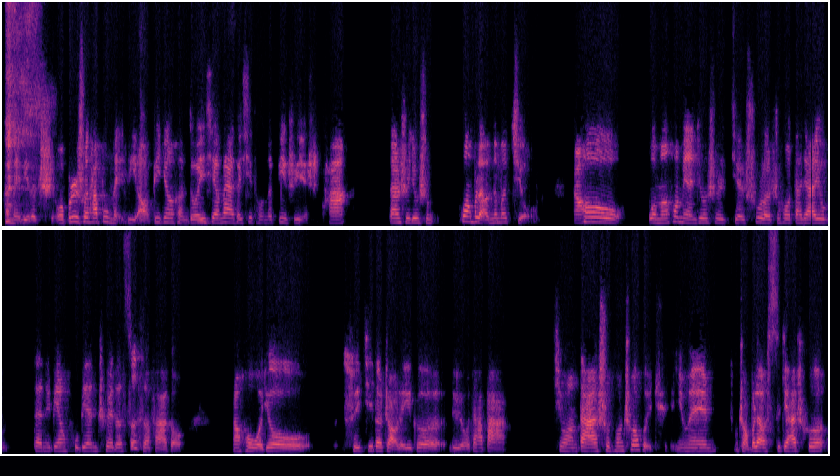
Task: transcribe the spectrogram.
很美丽的池，我不是说它不美丽啊，毕竟很多一些 Mac 系统的壁纸也是它，但是就是逛不了那么久。然后我们后面就是结束了之后，大家又在那边湖边吹得瑟瑟发抖，然后我就随机的找了一个旅游大巴，希望搭顺风车回去，因为找不了私家车，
